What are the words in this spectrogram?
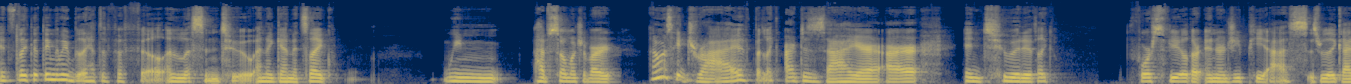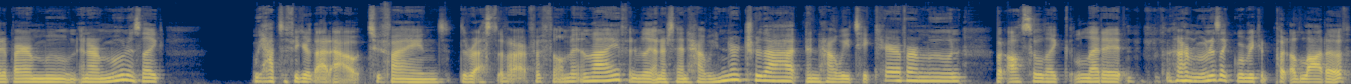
it's like the thing that we really have to fulfill and listen to. And again, it's like we have so much of our, I don't want to say drive, but like our desire, our intuitive, like force field, our energy PS is really guided by our moon. And our moon is like, we have to figure that out to find the rest of our fulfillment in life and really understand how we nurture that and how we take care of our moon, but also like let it, our moon is like where we could put a lot of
